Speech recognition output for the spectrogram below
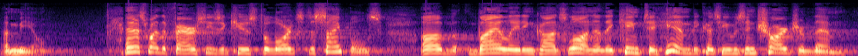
a meal. And that's why the Pharisees accused the Lord's disciples of violating God's law. Now, they came to him because he was in charge of them.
